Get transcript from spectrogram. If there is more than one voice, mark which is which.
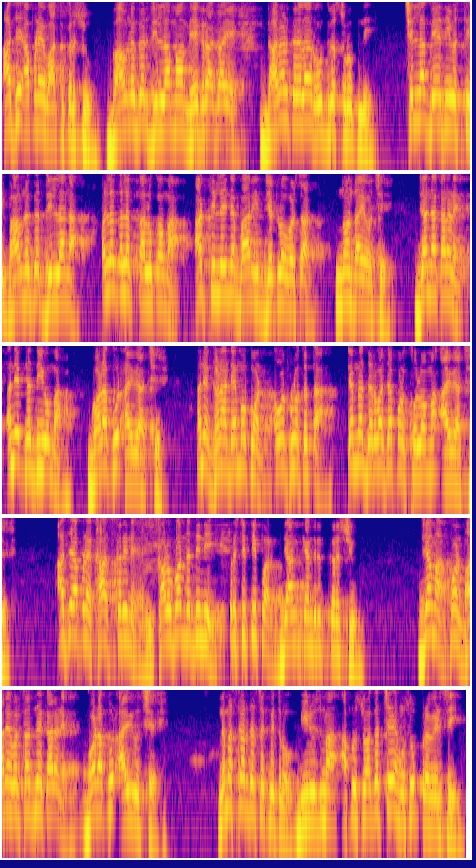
Speaker 1: આજે આપણે વાત કરશું. ભાવનગર જિલ્લામાં મેઘરાજાએ ધારણ કરેલા રૌદ્ર સ્વરૂપની છેલ્લા બે દિવસથી ભાવનગર જિલ્લાના અલગ અલગ તાલુકામાં આઠથી લઈને બાર ઇંચ જેટલો વરસાદ નોંધાયો છે. જેના કારણે અનેક નદીઓમાં ઘોડાપુર આવ્યા છે અને ઘણા ડેમો પણ ઓવરફ્લો થતા તેમના દરવાજા પણ ખોલવામાં આવ્યા છે. આજે આપણે ખાસ કરીને કાળુભાર નદીની પરિસ્થિતિ પર ધ્યાન કેન્દ્રિત કરીશું. જેમાં પણ ભારે વરસાદને કારણે ઘોડાપુર આવ્યું છે. નમસ્કાર દર્શક મિત્રો, બી ન્યૂઝમાં આપનું સ્વાગત છે. હું છું પ્રવીણસિંહ.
